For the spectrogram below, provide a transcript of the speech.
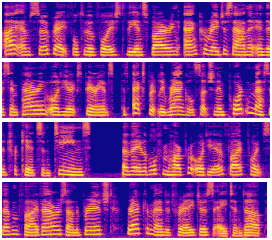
I am so grateful to have voiced the inspiring and courageous Anna in this empowering audio experience that expertly wrangles such an important message for kids and teens. Available from Harper Audio, 5.75 hours unabridged, recommended for ages 8 and up.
